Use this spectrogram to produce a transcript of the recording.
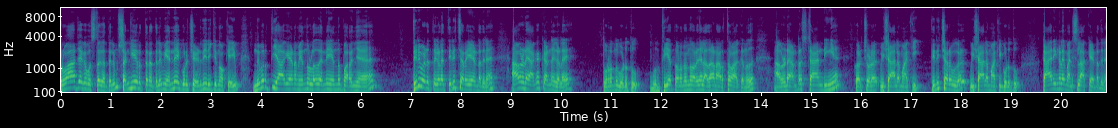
പ്രവാചക പുസ്തകത്തിലും സങ്കീർത്തനത്തിലും എന്നെക്കുറിച്ച് എഴുതിയിരിക്കുന്നൊക്കെയും നിവൃത്തിയാകണം എന്നുള്ളത് തന്നെ എന്ന് പറഞ്ഞ് തിരുവെഴുത്തുകളെ തിരിച്ചറിയേണ്ടതിന് അവരുടെ അകക്കണ്ണുകളെ തുറന്നു കൊടുത്തു ബുദ്ധിയെ തുറന്നെന്ന് പറഞ്ഞാൽ അതാണ് അർത്ഥമാക്കുന്നത്. അവരുടെ അണ്ടർസ്റ്റാൻഡിങ് കുറച്ചുകൂടെ വിശാലമാക്കി തിരിച്ചറിവുകൾ വിശാലമാക്കി കൊടുത്തു കാര്യങ്ങളെ മനസ്സിലാക്കേണ്ടതിന്.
